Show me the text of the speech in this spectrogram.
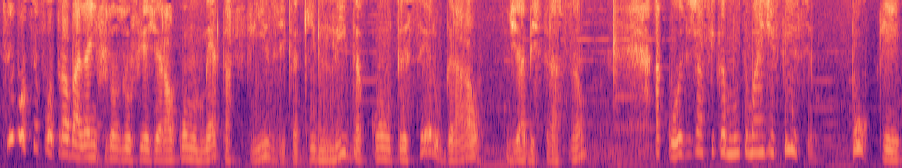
Se você for trabalhar em filosofia geral como metafísica, que lida com o terceiro grau de abstração, a coisa já fica muito mais difícil. Por quê?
